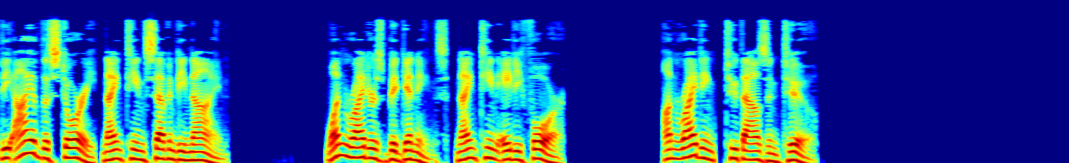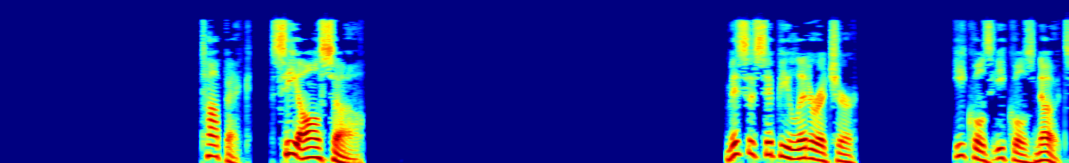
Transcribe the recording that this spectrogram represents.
The Eye of the Story, 1979 One Writer's Beginnings, 1984 On Writing, 2002 See also Mississippi literature Notes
